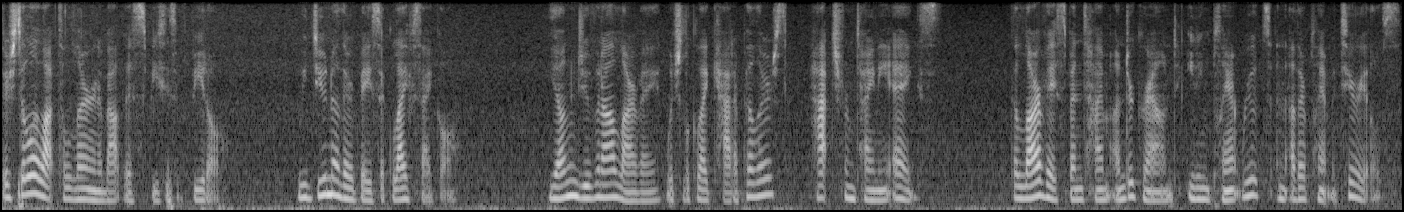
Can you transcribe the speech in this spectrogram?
There's still a lot to learn about this species of beetle. We do know their basic life cycle. Young juvenile larvae, which look like caterpillars, hatch from tiny eggs. The larvae spend time underground eating plant roots and other plant materials.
